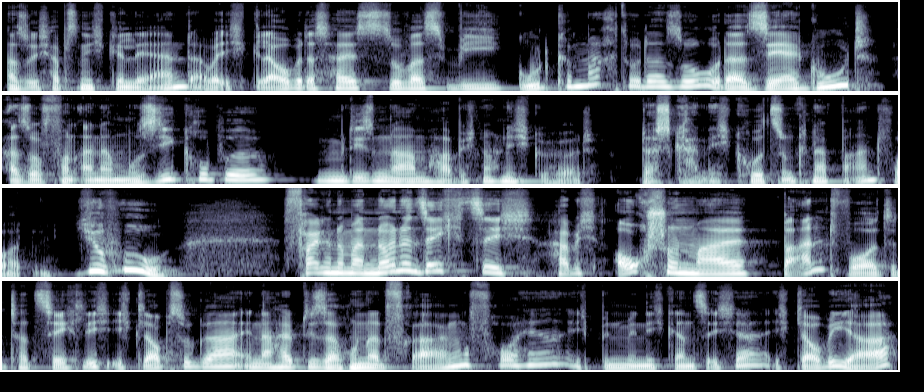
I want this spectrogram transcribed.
Also ich habe es nicht gelernt, aber ich glaube, das heißt sowas wie gut gemacht oder so oder sehr gut. Also von einer Musikgruppe mit diesem Namen habe ich noch nicht gehört. Das kann ich kurz und knapp beantworten. Juhu! Frage Nummer 69 habe ich auch schon mal beantwortet tatsächlich. Ich glaube sogar innerhalb dieser 100 Fragen vorher. Ich bin mir nicht ganz sicher. Ich glaube ja.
